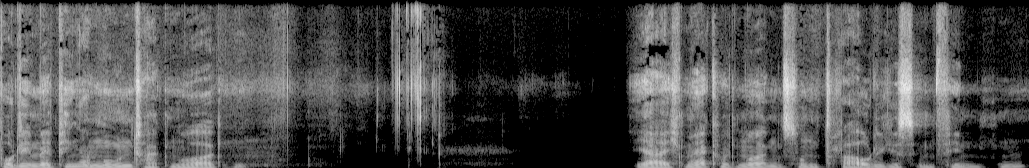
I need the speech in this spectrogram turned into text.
Bodymapping am Montagmorgen. Ja, ich merke heute Morgen so ein trauriges Empfinden.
